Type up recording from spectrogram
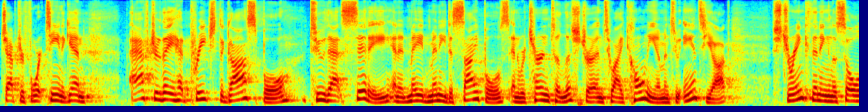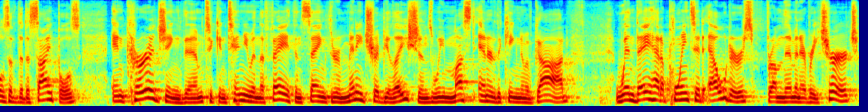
chapter 14, again, after they had preached the gospel to that city and had made many disciples and returned to Lystra and to Iconium and to Antioch, strengthening the souls of the disciples, encouraging them to continue in the faith, and saying, Through many tribulations we must enter the kingdom of God. When they had appointed elders from them in every church,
